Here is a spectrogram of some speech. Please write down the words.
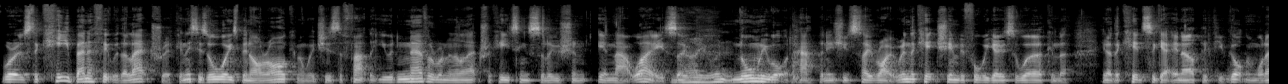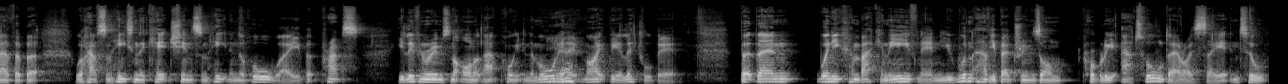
Whereas the key benefit with electric, and this has always been our argument, which is the fact that you would never run an electric heating solution in that way. So No, normally what would happen is you'd say, right, we're in the kitchen before we go to work and the, you know, the kids are getting up if you've got them, whatever, but we'll have some heat in the kitchen, some heat in the hallway, but perhaps your living room's not on at that point in the morning. Yeah. It might be a little bit. But then when you come back in the evening, you wouldn't have your bedrooms on probably at all, dare I say it, until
